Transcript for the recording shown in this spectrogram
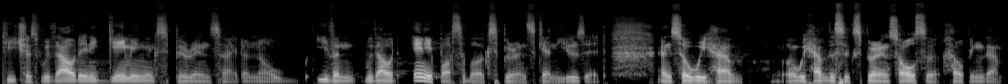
teachers without any gaming experience, I don't know, even without any possible experience can use it. And so we have we have this experience also helping them.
